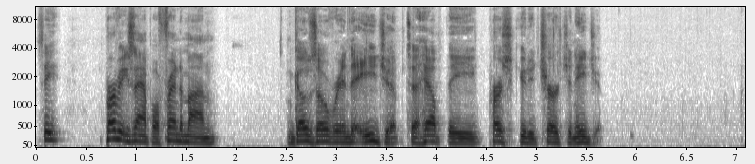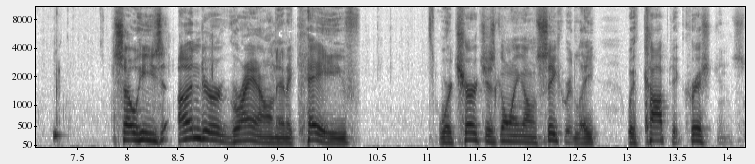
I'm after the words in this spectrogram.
See, perfect example a friend of mine goes over into Egypt to help the persecuted church in Egypt. So he's underground in a cave where church is going on secretly with Coptic Christians.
